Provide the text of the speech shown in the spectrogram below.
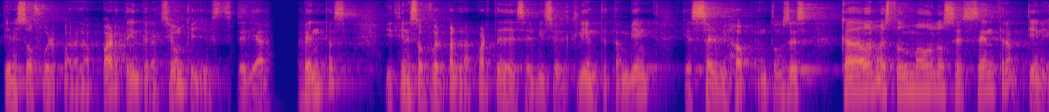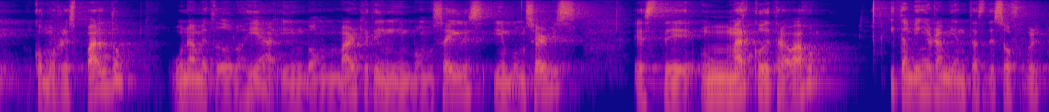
tiene software para la parte de interacción, que sería ventas y tiene software para la parte de servicio al cliente también, que es Service Hub. Entonces, cada uno de estos módulos se centra, tiene como respaldo una metodología, inbound marketing, inbound sales, inbound service, este, un marco de trabajo y también herramientas de software,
